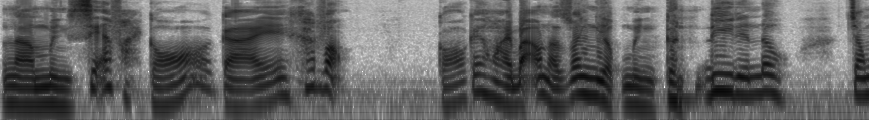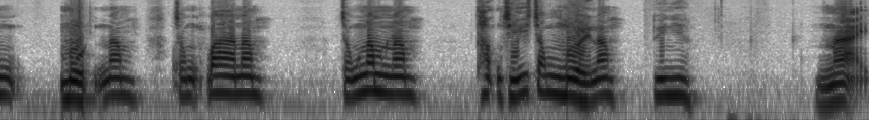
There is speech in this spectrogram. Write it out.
là mình sẽ phải có cái khát vọng có cái hoài bão là doanh nghiệp mình cần đi đến đâu trong một năm trong 3 năm trong 5 năm thậm chí trong 10 năm. Tuy nhiên lại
